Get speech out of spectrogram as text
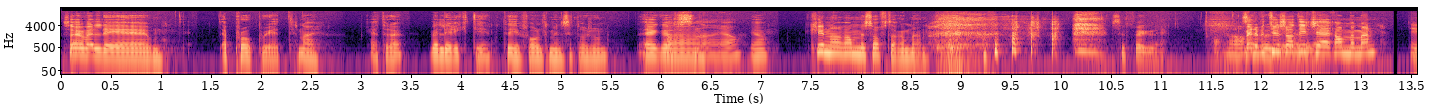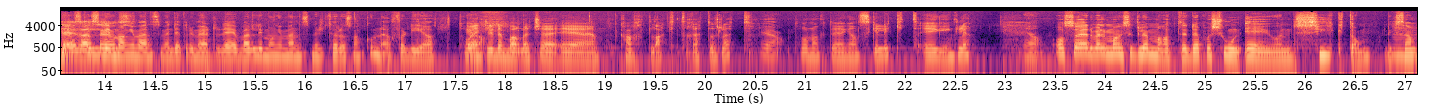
Så er jo veldig eh, appropriate Nei, hva heter det? Veldig riktig til, i forhold til min situasjon. Jeg, Passende. Ja. ja. Kvinner rammes oftere enn menn. Selvfølgelig. Men det betyr ikke at det ikke rammer menn. Det er veldig mange menn som er deprimerte, og det er veldig mange menn som ikke tør å snakke om det. Fordi at Jeg tror egentlig det bare ikke er kartlagt, rett og slett. Ja. Jeg tror nok det er ganske likt, egentlig. Ja. Og så er det veldig mange som glemmer at depresjon er jo en sykdom. liksom.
